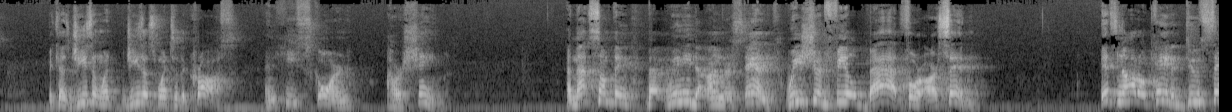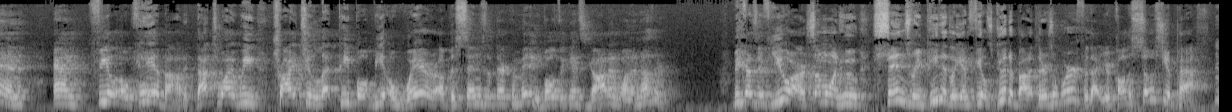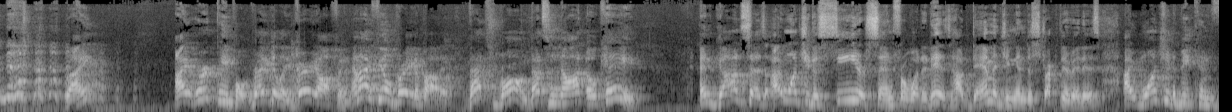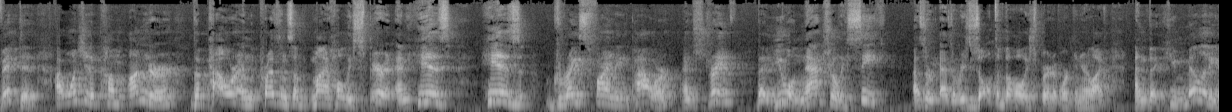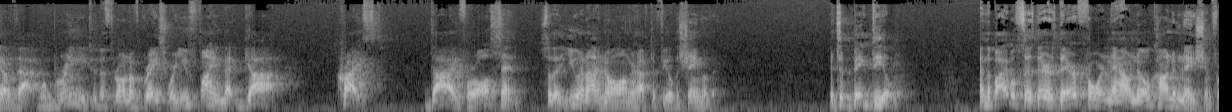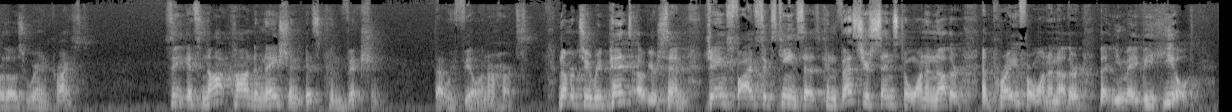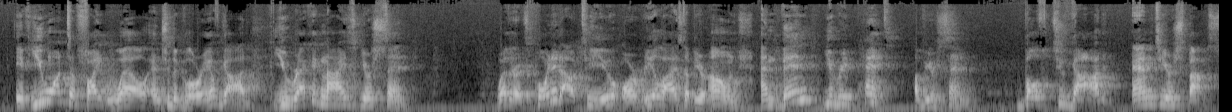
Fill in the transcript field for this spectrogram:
Because Jesus went, Jesus went to the cross and he scorned our shame. And that's something that we need to understand. We should feel bad for our sin. It's not okay to do sin and feel okay about it. That's why we try to let people be aware of the sins that they're committing, both against God and one another. Because if you are someone who sins repeatedly and feels good about it, there's a word for that. You're called a sociopath. right? I hurt people regularly, very often, and I feel great about it. That's wrong. That's not okay. And God says, I want you to see your sin for what it is, how damaging and destructive it is. I want you to be convicted. I want you to come under the power and the presence of my Holy Spirit and His, His grace finding power and strength that you will naturally seek as a, as a result of the Holy Spirit at work in your life. And the humility of that will bring you to the throne of grace where you find that God, Christ, died for all sin so that you and I no longer have to feel the shame of it. It's a big deal. And the Bible says there is therefore now no condemnation for those who are in Christ. See, it's not condemnation, it's conviction that we feel in our hearts. Number two, repent of your sin. James 5:16 says, "Confess your sins to one another and pray for one another that you may be healed." If you want to fight well and to the glory of God, you recognize your sin, whether it's pointed out to you or realized of your own, and then you repent of your sin, both to God and to your spouse.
